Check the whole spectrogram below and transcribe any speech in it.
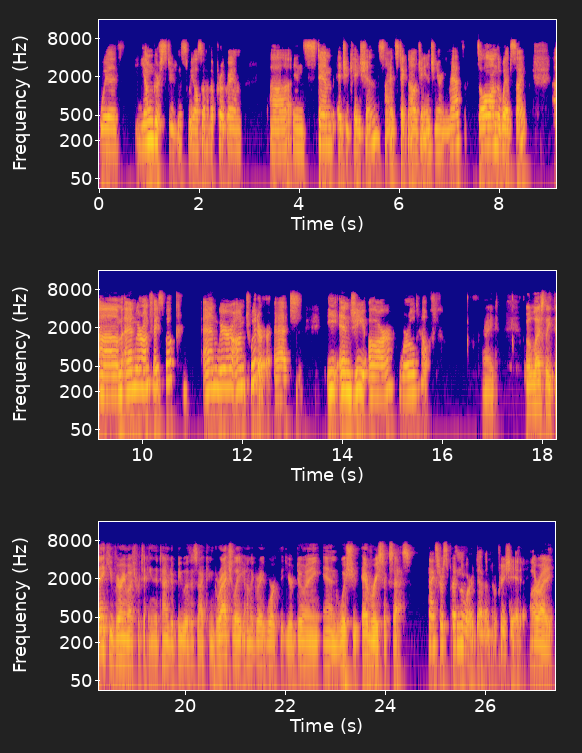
with younger students. We also have a program uh, in STEM education, science, technology, engineering, and math. It's all on the website. Um, and we're on Facebook and we're on Twitter at ENGR World Health. Right. Well, Leslie, thank you very much for taking the time to be with us. I congratulate you on the great work that you're doing and wish you every success. Thanks for spreading the word, Devin. Appreciate it. All righty.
